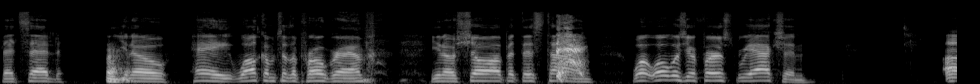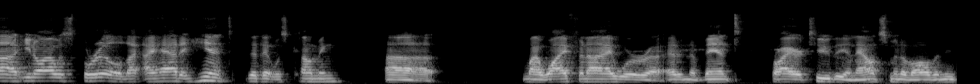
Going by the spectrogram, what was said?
that said, you know, hey, welcome to the program, you know, show up at this time, what what was your first reaction? Uh, you know, I was thrilled. I, I, had a hint that it was coming. Uh, my wife and I were uh, at an event prior to the announcement of all the new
